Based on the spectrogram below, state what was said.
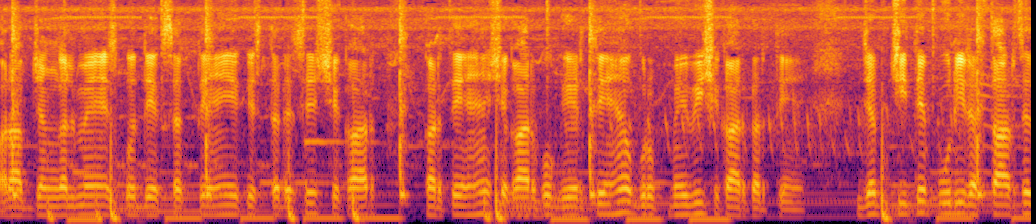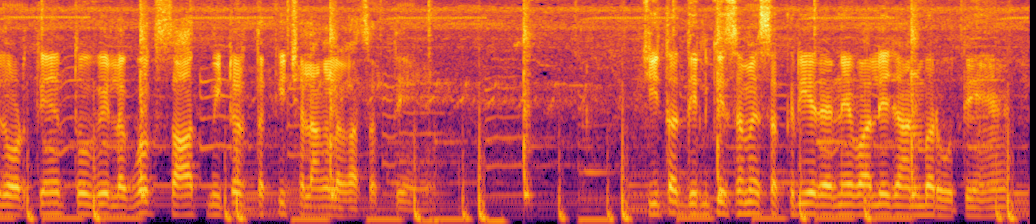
और आप जंगल में इसको देख सकते हैं, ये किस तरह से शिकार करते हैं, शिकार को घेरते हैं और ग्रुप में भी शिकार करते हैं। जब चीते पूरी रफ्तार से दौड़ते हैं तो वे लगभग सात मीटर तक की छलांग लगा सकते हैं। चीता दिन के समय सक्रिय रहने वाले जानवर होते हैं।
